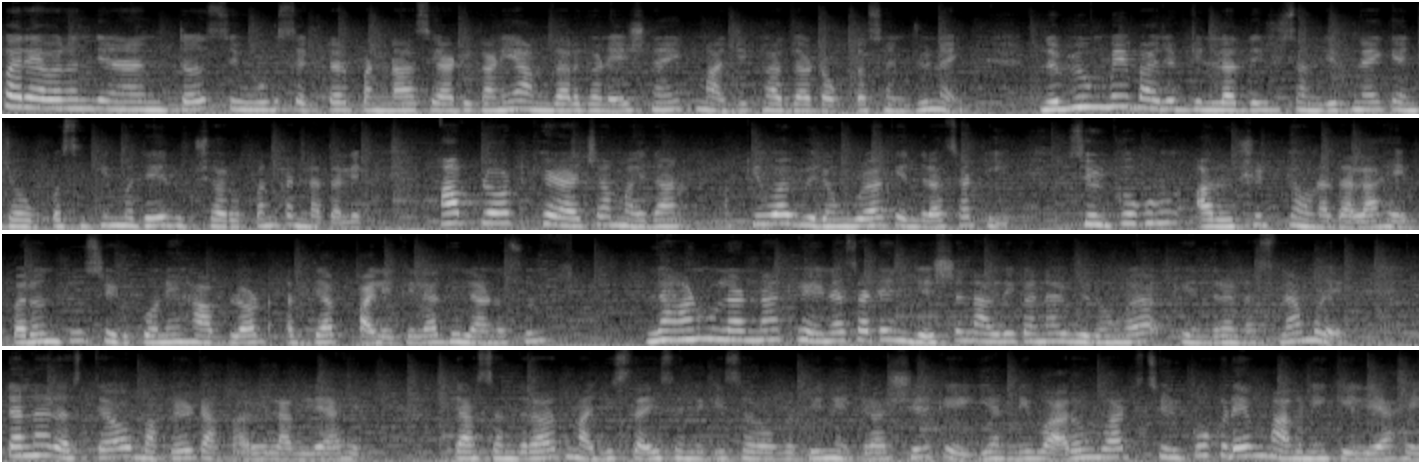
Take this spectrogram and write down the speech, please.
पर्यावरण दिनानिमित्त सिवूड सेक्टर पन्नास या ठिकाणी आमदार गणेश नाईक माजी खासदार डॉक्टर संजू नाईक नवी मुंबई भाजप जिल्हाध्यक्ष संदीप नाईक यांच्या उपस्थितीमध्ये वृक्षारोपण करण्यात आले. हा प्लॉट खेळाच्या मैदान किंवा विरंगुळा केंद्रासाठी सिडकोकडून आरक्षित ठेवण्यात आला आहे. परंतु सिडकोने हा प्लॉट अद्याप पालिकेला दिला नसून लहान मुलांना खेळण्यासाठी ज्येष्ठ नागरिकांना विरंगुळा केंद्र नसल्यामुळे त्यांना रस्त्यावर बाकडे टाकावे लागले आहेत. त्या संदर्भात माजी स्थायी समिती सभापती नेत्रा शिर्के यांनी वारंवार सिडकोकडे मागणी केली आहे.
